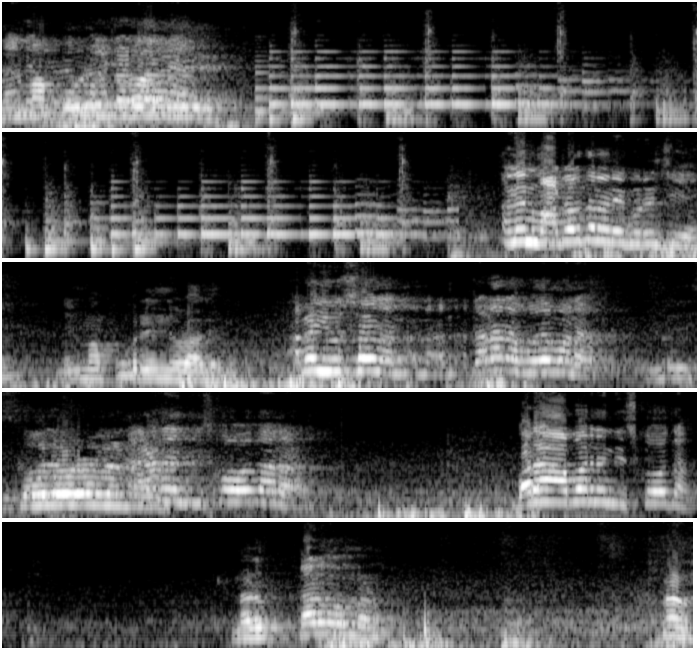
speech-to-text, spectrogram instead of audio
నేను మా పోరు చూడాలి అన్న, నేను మాట్లాడతాను నీ గురించి? నేను మా పోరిని చూడాలి. అన్న చూస్తాను అన్న పోదామన్నా? నేను తీసుకోపోతానా బరాబర్ నేను తీసుకోపోతా నడు. నడు నడు. నడు.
